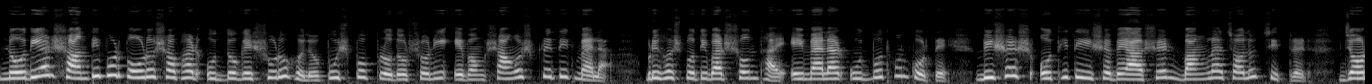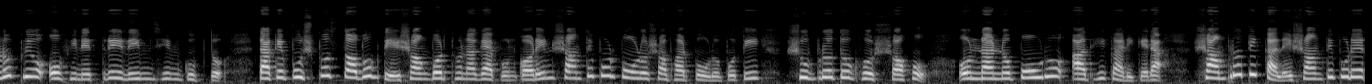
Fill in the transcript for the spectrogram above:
নদিয়ার শান্তিপুর পৌরসভার উদ্যোগে শুরু হলো পুষ্প প্রদর্শনী এবং সাংস্কৃতিক মেলা। বৃহস্পতিবার সন্ধ্যায় এই মেলার উদ্বোধন করতে বিশেষ অতিথি হিসেবে আসেন বাংলা চলচ্চিত্রের জনপ্রিয় অভিনেত্রী রিমঝিম গুপ্ত। তাকে পুষ্পস্তবক দিয়ে সংবর্ধনা জ্ঞাপন করেন শান্তিপুর পৌরসভার পৌরপতি সুব্রত ঘোষ সহ অন্যান্য পৌর আধিকারিকেরা। সাম্প্রতিককালে শান্তিপুরের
